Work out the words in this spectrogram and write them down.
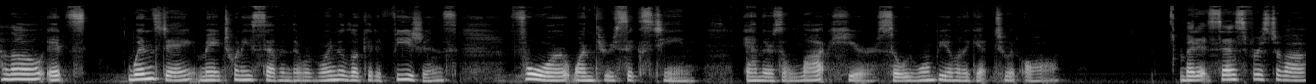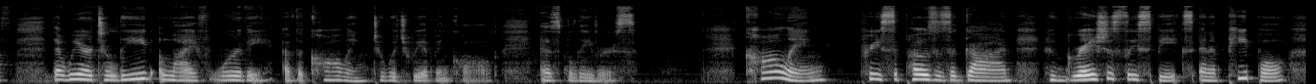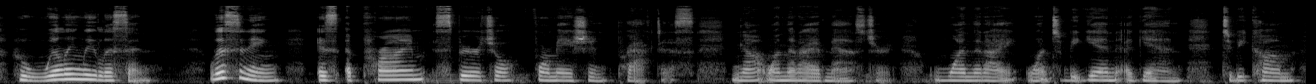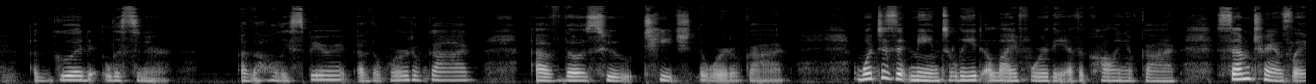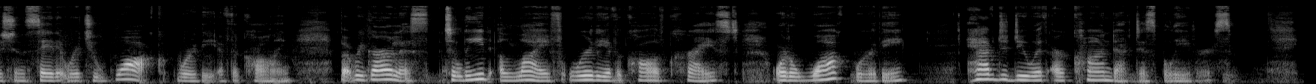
Hello, it's Wednesday, May 27th, and we're going to look at Ephesians 4 1 through 16. And there's a lot here, so we won't be able to get to it all. But it says, first of all, that we are to lead a life worthy of the calling to which we have been called as believers. Calling presupposes a God who graciously speaks and a people who willingly listen. Listening is a prime spiritual formation practice, not one that I have mastered, one that I want to begin again to become a good listener of the Holy Spirit, of the Word of God, of those who teach the Word of God. What does it mean to lead a life worthy of the calling of God? Some translations say that we're to walk worthy of the calling, but regardless, to lead a life worthy of the call of Christ or to walk worthy have to do with our conduct as believers.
